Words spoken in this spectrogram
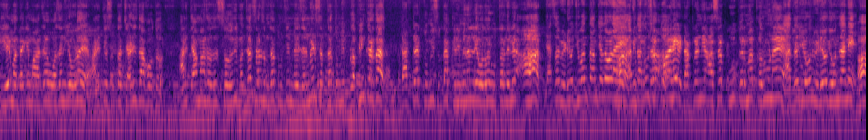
हे म्हणता की माझं वजन एवढं आहे आणि ते सुद्धा चाळीस दाखवतं आणि त्या माणसाचं म्हणजे जर सर समजा तुमची मेजरमेंट सुद्धा तुम्ही ब्लफिंग करतात डॉक्टर तुम्ही सुद्धा क्रिमिनल लेवलवर उतरलेले आहात. याचा व्हिडिओ जिवंत आमच्या जवळ आहे. आम्ही दाखवू शकतो. आहे. डॉक्टरांनी असं कुकर्म करू नये. आजच येऊन व्हिडिओ घेऊन जाणे हा.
